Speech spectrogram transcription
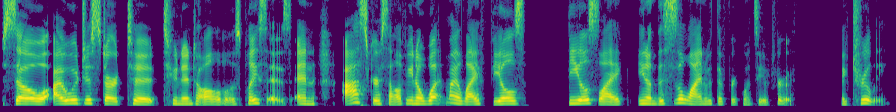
So I would just start to tune into all of those places and ask yourself, you know, what my life feels feels like, you know, this is aligned with the frequency of truth. Like truly.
